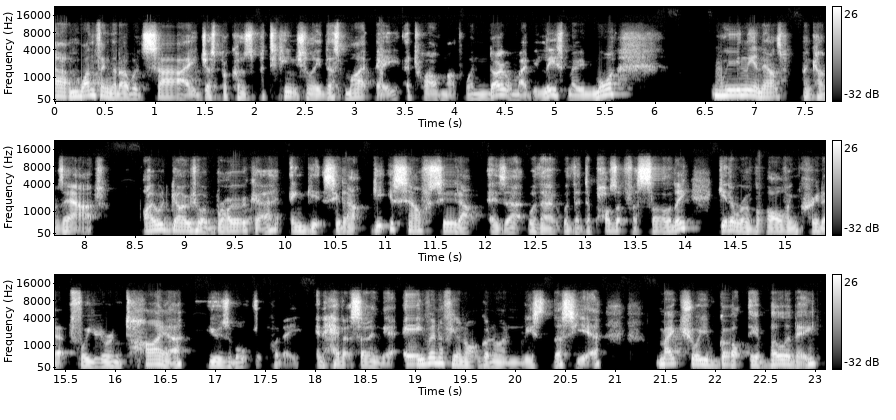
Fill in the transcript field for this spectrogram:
Um, one thing that I would say, just because potentially this might be a 12 month window or maybe less, maybe more. When the announcement comes out, I would go to a broker and get set up. Get yourself set up as a with a with a deposit facility. Get a revolving credit for your entire usable equity and have it sitting there. Even if you're not going to invest this year, make sure you've got the ability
